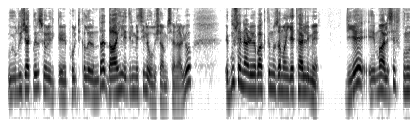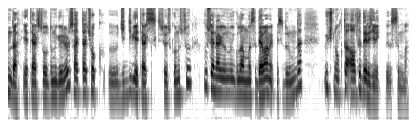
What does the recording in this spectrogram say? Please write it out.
uygulayacakları söyledikleri politikalarında dahil edilmesiyle oluşan bir senaryo. E, bu senaryoya baktığımız zaman yeterli mi diye e, maalesef bunun da yetersiz olduğunu görüyoruz. Hatta çok e, ciddi bir yetersizlik söz konusu. Bu senaryonun uygulanması devam etmesi durumunda 3.6 derecelik bir ısınma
